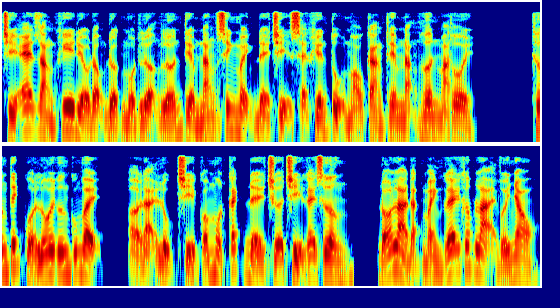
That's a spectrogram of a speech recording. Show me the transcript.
Chỉ e rằng khi điều động được một lượng lớn tiềm năng sinh mệnh để trị sẽ khiến tụ máu càng thêm nặng hơn mà thôi. Thương tích của lôi ưng cũng vậy, ở đại lục chỉ có một cách để chữa trị gãy xương, đó là đặt mảnh gãy khớp lại với nhau,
